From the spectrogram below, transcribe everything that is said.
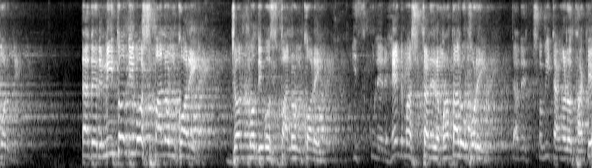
করবে। তাদের মৃত দিবস পালন করে, জন্ম দিবস পালন করে। স্কুলের হেডমাস্টারের মাথার উপরে তাদের ছবি টাঙানো থাকে।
